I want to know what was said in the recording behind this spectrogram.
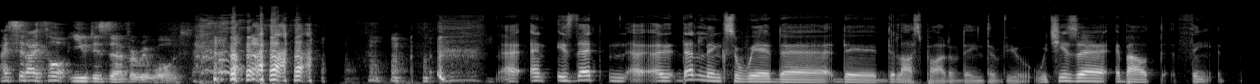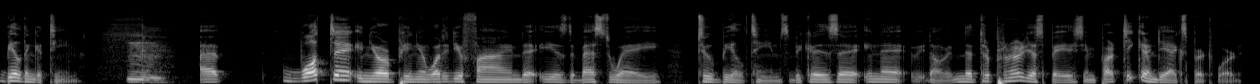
I said, I thought you deserve a reward. uh, and is that uh, uh, that links with uh, the the last part of the interview, which is uh, about thing, building a team. Mm. what, in your opinion, what did you find is the best way to build teams because uh, in a you know in the entrepreneurial space in particular in the expert world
